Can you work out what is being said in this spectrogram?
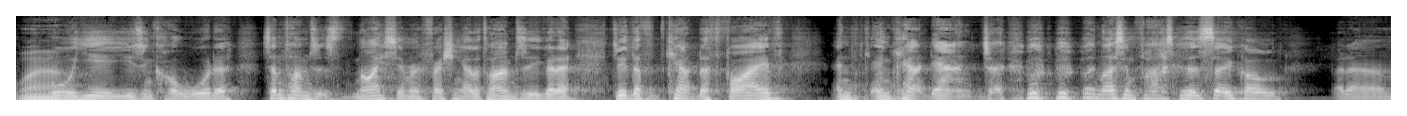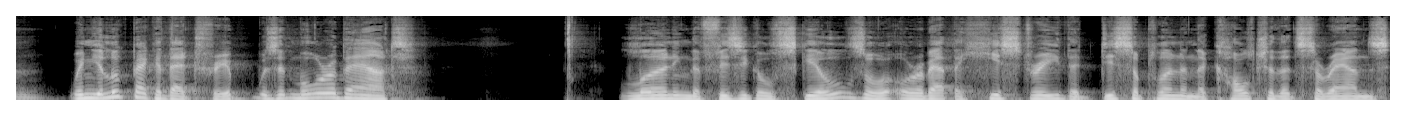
Wow. all year using cold water. Sometimes it's nice and refreshing. Other times you got to do the count to five and, and count down nice and fast because it's so cold. But um, When you look back at that trip, was it more about learning the physical skills or, or about the history, the discipline, and the culture that surrounds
